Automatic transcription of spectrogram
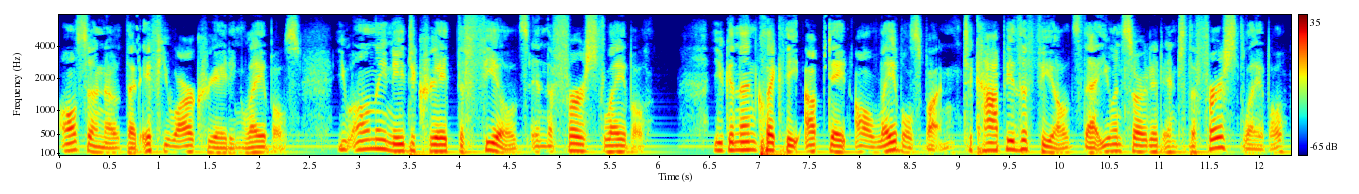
Also note that if you are creating labels, you only need to create the fields in the first label. You can then click the Update All Labels button to copy the fields that you inserted into the first label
